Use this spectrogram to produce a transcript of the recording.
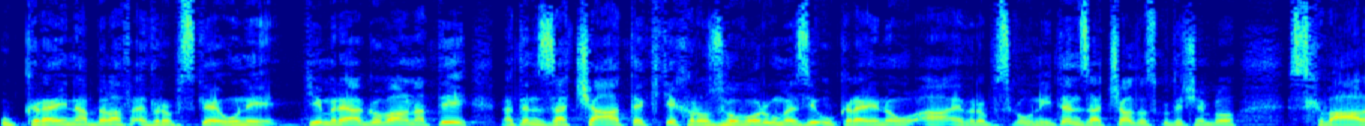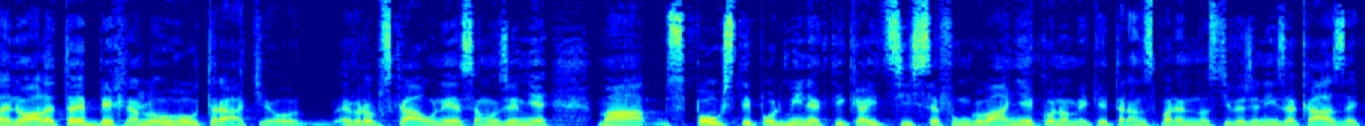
Ukrajina byla v Evropské unii. Tím reagoval na, ty, na ten začátek těch rozhovorů mezi Ukrajinou a Evropskou unii. Ten začal, to skutečně bylo schváleno, ale to je běh na dlouhou tráť. Jo. Evropská unie samozřejmě má spousty podmínek týkající se fungování ekonomiky, transparentnosti veřejných zakázek,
